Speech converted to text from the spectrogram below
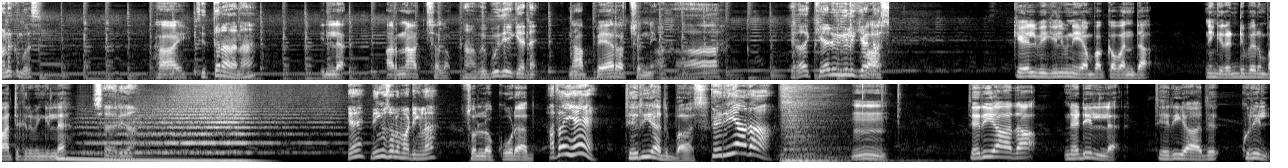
வணக்கம் பஸ் ஹாய் சித்தநாதனா? இல்லை அருணாச்சலம். நான் விபூதியை கேட்டேன். நான் பேரை சொன்னேன். ஏதாவது கேள்வி கேள்வி கேட்டா பாஸ் கேள்வி கேள்வி என் பக்கம் வந்தா நீங்கள் ரெண்டு பேரும் பார்த்துக்கிருவீங்கல்ல சரிதான். ஏன் நீங்க சொல்ல மாட்டீங்களா? சொல்லக்கூடாது. அதான் ஏன்? தெரியாது பாஸ் தெரியாதா? ம் தெரியாதா? நெடில்ல. தெரியாது. குரில்.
